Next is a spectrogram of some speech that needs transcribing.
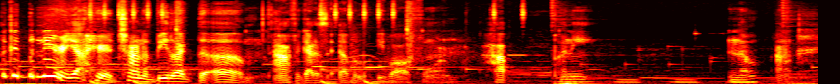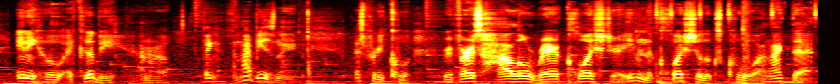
Look at Buneary out here trying to be like the um I forgot its evolved form. Hoppany. No, I don't. Anywho, it could be. I don't know. Think it might be his name. That's pretty cool. Reverse holo rare Cloyster. Even the Cloyster looks cool. I like that.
